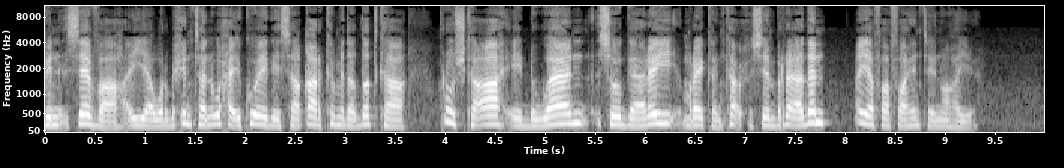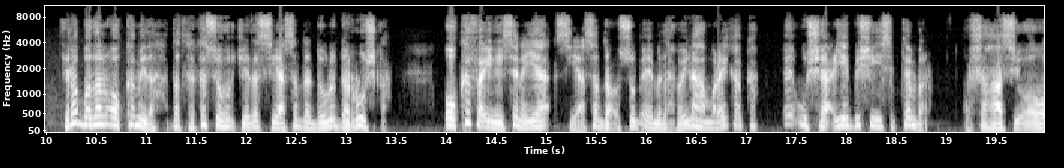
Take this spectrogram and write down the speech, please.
vinseva ayaa warbixintan. Waxa ay ku eegeysaa qaar ka mid a dadka ruushka ah ee dhowaan soo gaaray maraykanka xuseen barre aadan ayaa faahfaahinta inoo haya tiro badan oo ka mid ah dadka ka soo horjeeda siyaasadda dowladda ruushka oo ka faa'iidaysanaya siyaasadda cusub ee madaxweynaha maraykanka ee uu shaaciyey bishii sebtembar qorshahaasi oo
